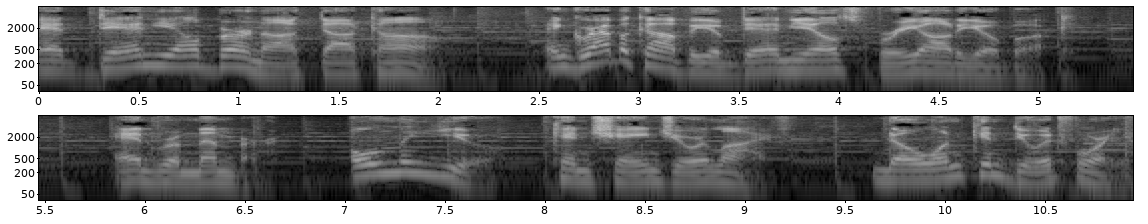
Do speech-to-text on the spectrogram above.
at daniellebernock.com and grab a copy of Danielle's free audiobook. And remember, only you can change your life. No one can do it for you.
